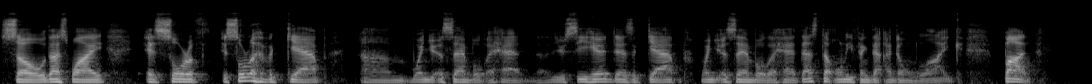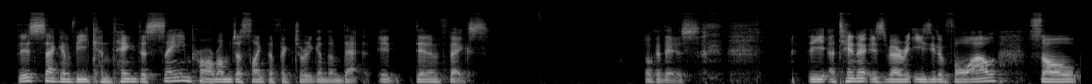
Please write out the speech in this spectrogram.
so that's why it's sort of it sort of have a gap um, when you assemble the head. You see here, there's a gap when you assemble the head. That's the only thing that I don't like. But this second V contained the same problem just like the Victory Gundam that it didn't fix. Look at this. the antenna is very easy to fall out. So,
